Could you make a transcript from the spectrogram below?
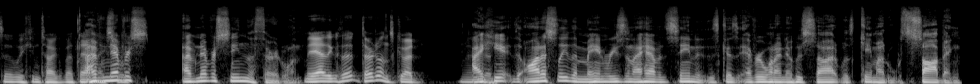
So we can talk about that. I've never week. I've never seen the third one. Yeah, the third one's good. I hear honestly the main reason I haven't seen it is because everyone I know who saw it was came out sobbing.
